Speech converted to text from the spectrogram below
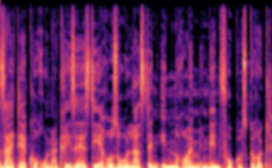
Seit der Corona-Krise ist die Aerosollast in Innenräumen in den Fokus gerückt.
